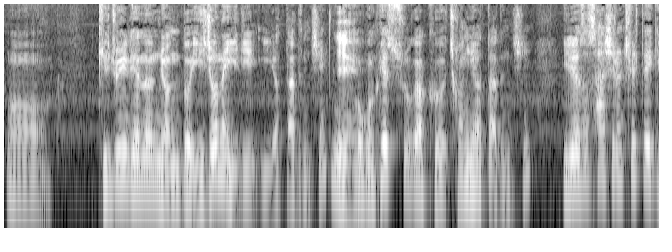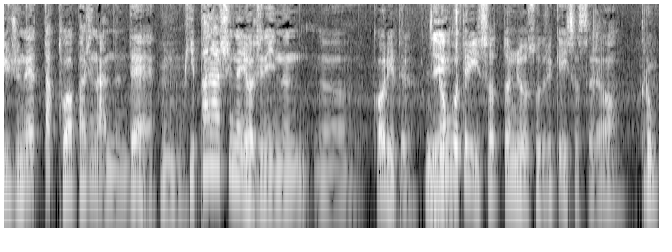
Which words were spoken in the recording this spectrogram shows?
뭐 기준이 되는 연도 이전의 일이었다든지 예. 혹은 횟수가 그 전이었다든지 이래서 사실은 7대 기준에 딱 부합하진 않는데 음. 비판할 수 있는 여지는 있는 어, 거리들 이런 예. 것들이 있었던 요소들이 꽤 있었어요. 그럼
